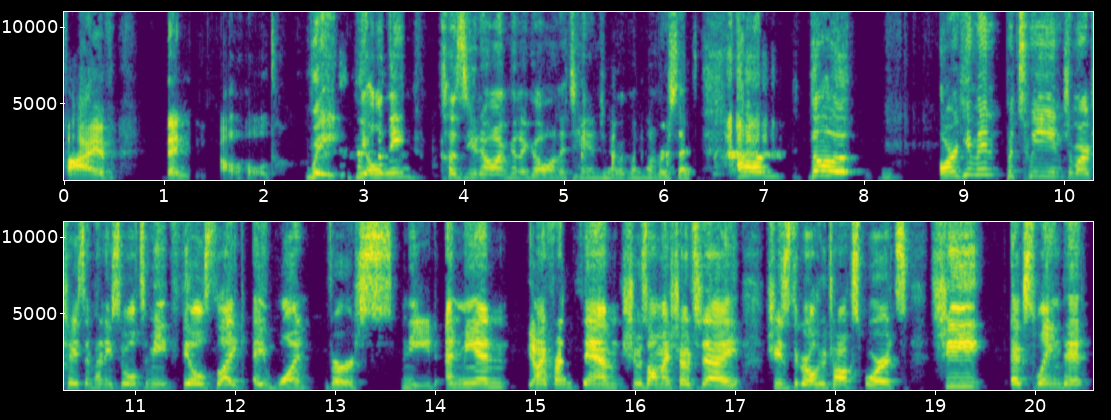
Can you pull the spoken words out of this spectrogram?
five, then I'll hold. Wait, the only because you know I'm gonna go on a tangent with my number six. Um, the argument between Ja'Marr Chase and Penei Sewell to me feels like a want verse need. And me and Yeah. my friend Sam, she was on my show today. She's the girl who talks sports. She explained it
